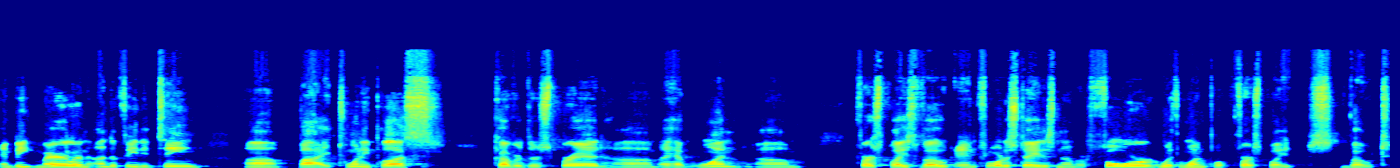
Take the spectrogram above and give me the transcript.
and beat Maryland, undefeated team, uh, by 20 plus. Covered their spread. Um, they have one um, first place vote, and Florida State is number four with one first place vote.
